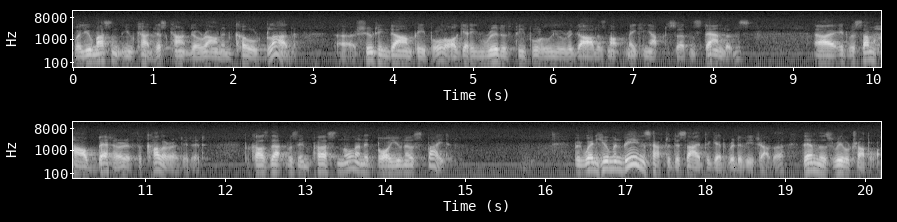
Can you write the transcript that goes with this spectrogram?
Well, you mustn't, you can't, just can't go around in cold blood uh, shooting down people or getting rid of people who you regard as not making up to certain standards. Uh, it was somehow better if the cholera did it, because that was impersonal and it bore you no spite. But when human beings have to decide to get rid of each other, then there's real trouble.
